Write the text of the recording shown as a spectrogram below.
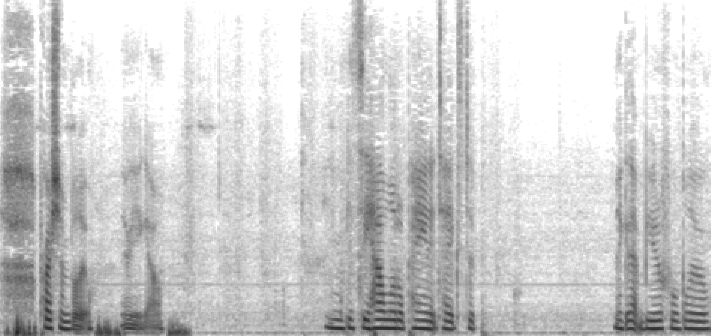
Prussian blue. There you go. You can see how little paint it takes to make that beautiful blue.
